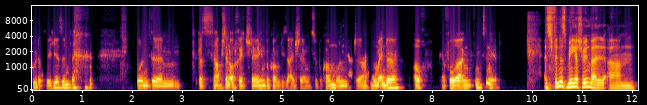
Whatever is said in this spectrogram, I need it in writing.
cool, dass wir hier sind. und ähm, das habe ich dann auch recht schnell hinbekommen, diese Einstellung zu bekommen und äh, hat am Ende auch hervorragend funktioniert. Also ich finde es mega schön, weil ähm,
